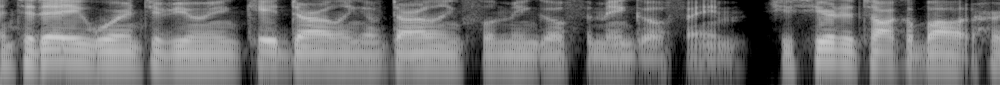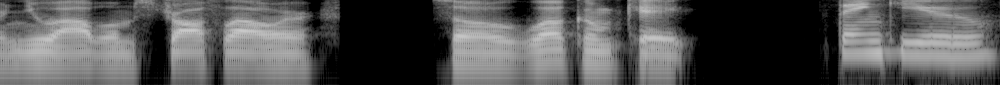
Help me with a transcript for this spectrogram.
And today we're interviewing Kate Darling of Darling Flamingo Flamingo fame. She's here to talk about her new album, Strawflower. So welcome, Kate. Thank you.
